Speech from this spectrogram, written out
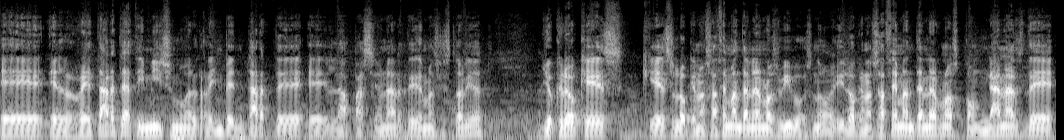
eh, el retarte a ti mismo, el reinventarte, el apasionarte y demás historias, yo creo que es, que es lo que nos hace mantenernos vivos, ¿no? Y lo que nos hace mantenernos con ganas de,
